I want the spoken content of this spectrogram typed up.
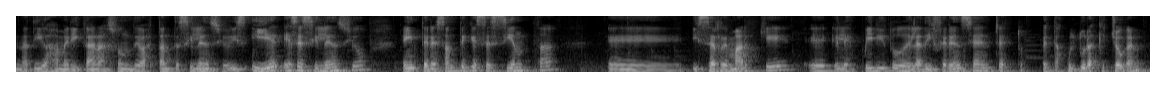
nativas americanas son de bastante silencio. Y, e- ese silencio es interesante que se sienta eh, y se remarque eh, el espíritu de la diferencia entre estos- estas culturas que chocan.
